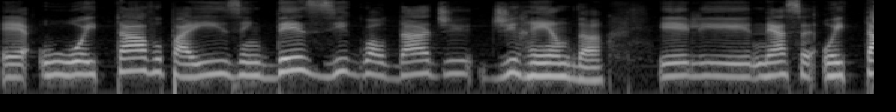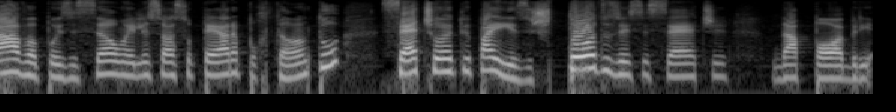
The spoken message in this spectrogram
é o oitavo país em desigualdade de renda. Ele, nessa oitava posição, ele só supera, portanto, sete, oito países. Todos esses sete da pobre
